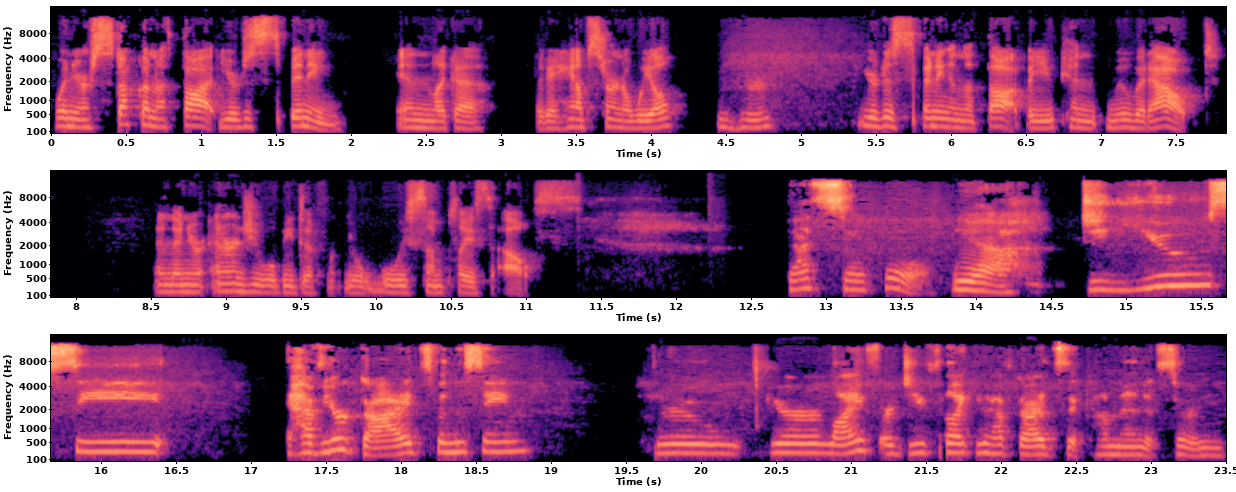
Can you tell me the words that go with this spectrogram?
When you're stuck on a thought, you're just spinning in like a like a hamster in a wheel. hmm You're just spinning in the thought, but you can move it out, and then your energy will be different. You'll will be someplace else. That's so cool. Yeah. Do you see? Have your guides been the same through your life, or do you feel like you have guides that come in at certain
